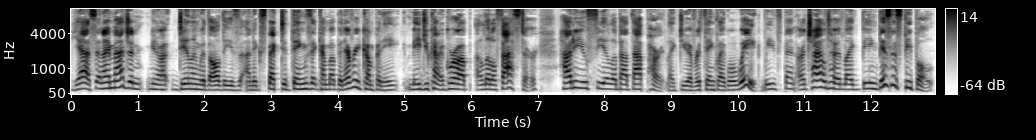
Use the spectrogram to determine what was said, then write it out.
Yes, and I imagine, you know, dealing with all these unexpected things that come up in every company made you kind of grow up a little faster. How do you feel about that part? Like do you ever think like, well, wait, we spent our childhood like being business people.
